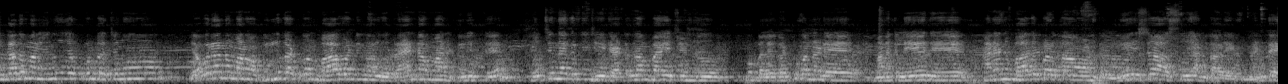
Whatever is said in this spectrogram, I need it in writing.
ఈ కథ మనం ఎందుకు చెప్పుకుంటూ వచ్చాము ఎవరన్నా మనం బిల్లు ఇల్లు కట్టుకొని బాగుండి నలుగురు ర్యాండమ్ అని పిలిస్తే వచ్చిన దగ్గర నుంచి ఎట్ట సంపాదించిండు? భలే కట్టుకున్నాడే మనకు లేదే అని బాధపడతా ఉంటాం ఈర్ష అసూయ అంటారు అంటే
